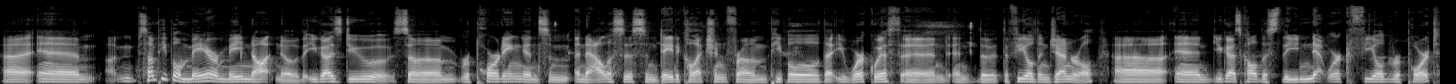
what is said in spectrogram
Uh, and um, some people may or may not know that you guys do some reporting and some analysis and data collection from people that you work with and, and the, the field in general. Uh, and you guys call this the Network Field Report.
